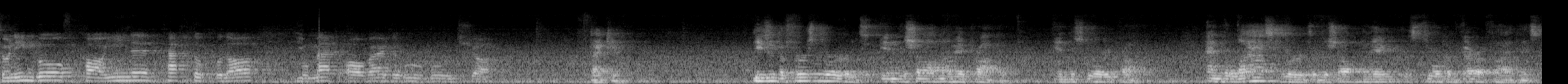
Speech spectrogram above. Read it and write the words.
چون این گفت پایین تخت و کلاه یومت آورد او بود شاه. Thank you. These are the first words in the Shahnameh proper, in the story proper. And the last words of the Shahnameh sort of verify this.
